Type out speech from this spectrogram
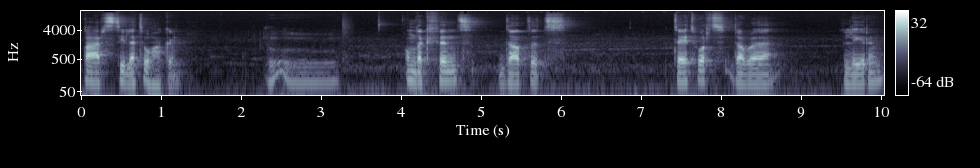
paar stiletto-hakken. Oeh. Omdat ik vind dat het tijd wordt dat we leren,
